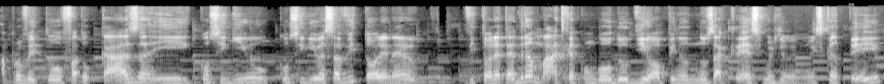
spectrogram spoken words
aproveitou o fator casa e conseguiu conseguiu essa vitória, né? Vitória até dramática com o gol do Diop no, nos acréscimos no, no escanteio.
